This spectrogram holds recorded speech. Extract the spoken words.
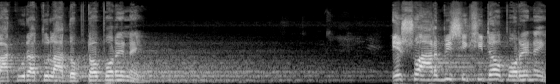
বাকুরাতুল আদবটাও পড়ে নাই? এসো আরবি শিখিটাও পড়ে নাই।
